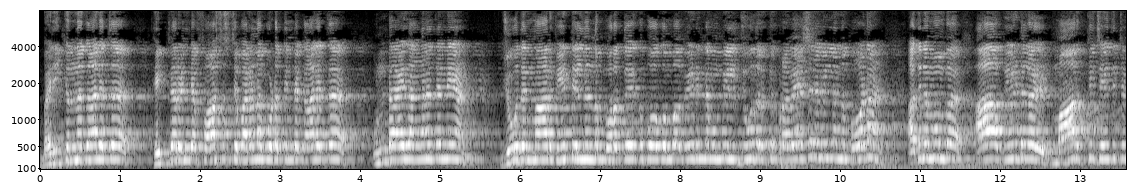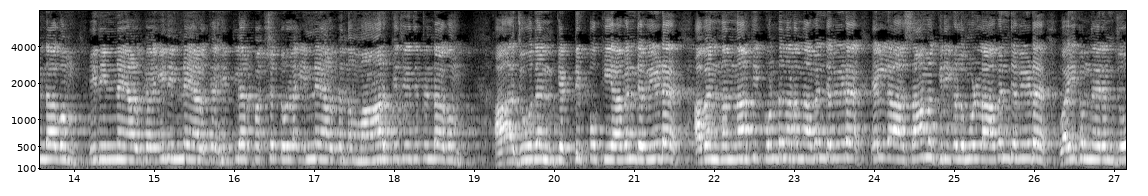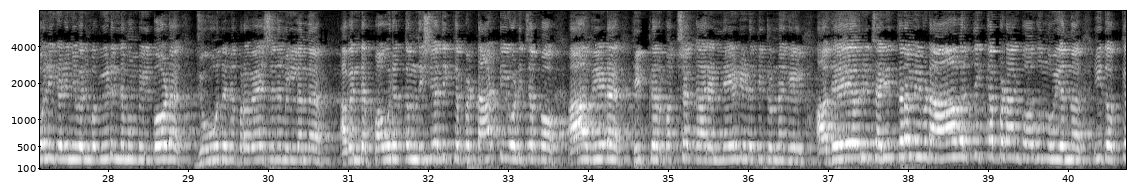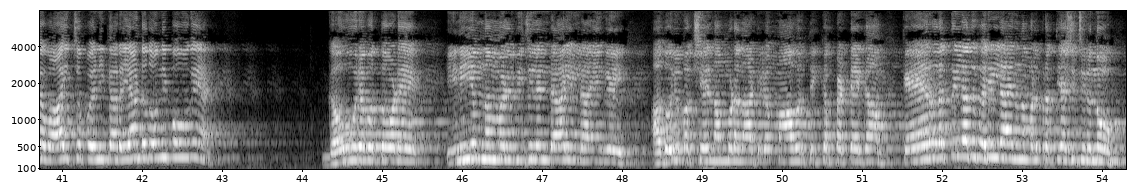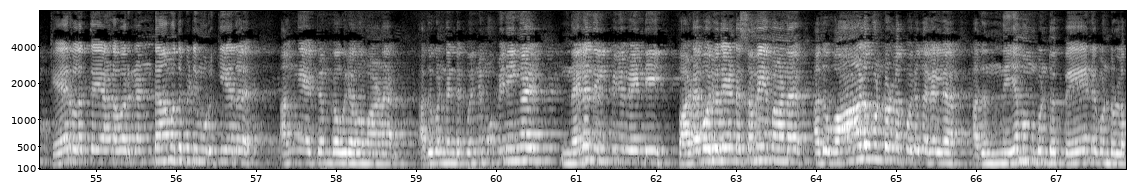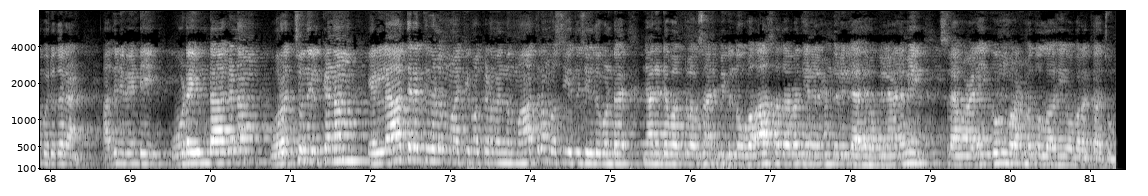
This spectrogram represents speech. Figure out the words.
ഭരിക്കുന്ന കാലത്ത് ഹിറ്റ്ലറിന്റെ ഫാസിസ്റ്റ് ഭരണകൂടത്തിന്റെ കാലത്ത് ഉണ്ടായത് അങ്ങനെ തന്നെയാണ്. ജൂതന്മാർ വീട്ടിൽ നിന്ന് പുറത്തേക്ക് പോകുമ്പോൾ വീടിന്റെ മുമ്പിൽ ജൂതർക്ക് പ്രവേശനമില്ലെന്ന് ബോർഡാണ്. അതിനു മുമ്പ് ആ വീടുകൾ മാർക്ക് ചെയ്തിട്ടുണ്ടാകും. ഇത് ഇന്നയാൾക്ക് ഇത് ഇന്നയാൾക്ക് ഹിറ്റ്ലർ പക്ഷത്തുള്ള ഇന്നയാൾക്കെന്ന് മാർക്ക് ചെയ്തിട്ടുണ്ടാകും. ആ ജൂതൻ കെട്ടിപ്പൊക്കി അവന്റെ വീട് അവൻ നന്നാക്കി കൊണ്ടു നടന്ന അവന്റെ വീട് എല്ലാ സാമഗ്രികളുമുള്ള അവന്റെ വീട്. വൈകുന്നേരം ജോലി കഴിഞ്ഞു വരുമ്പോൾ വീടിന്റെ മുമ്പിൽ ബോർഡ്. ജൂതന് പ്രവേശനമില്ലെന്ന് അവന്റെ പൗരത്വം നിഷേധിക്കപ്പെട്ട ആട്ടി ഓടിച്ചപ്പോ ആ വീട് ഹിറ്റ്ലർ പക്ഷക്കാരൻ നേടിയെടുത്തിട്ടുണ്ടെങ്കിൽ അതേ ഒരു ചരിത്രം ഇവിടെ ആവർത്തിക്കപ്പെടാൻ പോകുന്നു എന്ന് ഇതൊക്കെ വായിച്ചപ്പോ എനിക്ക് അറിയാണ്ട് തോന്നിപ്പോവുകയാണ്. ഗൗരവത്തോടെ ഇനിയും നമ്മൾ വിജിലന്റ് ആയില്ല എങ്കിൽ അതൊരു പക്ഷേ നമ്മുടെ നാട്ടിലും ആവർത്തിക്കപ്പെട്ടേക്കാം. കേരളത്തിൽ അത് വരില്ല എന്ന് നമ്മൾ പ്രത്യാശിച്ചിരുന്നു. കേരളത്തെയാണ് അവർ രണ്ടാമത് പിടിമുറുക്കിയത്. അങ്ങേയറ്റം ഗൗരവമാണ്. അതുകൊണ്ട് എന്റെ പൊന്നുമിനിങ്ങൾ നിലനിൽപ്പിനു വേണ്ടി പടപൊരുതേണ്ട സമയമാണ്. അത് വാളുകൊണ്ടുള്ള പൊരുതലല്ല അത് നിയമം കൊണ്ട് പേന കൊണ്ടുള്ള പൊരുതലാണ്. അതിനുവേണ്ടി കൂടെയുണ്ടാകണം ഉറച്ചു നിൽക്കണം എല്ലാ തിരക്കുകളും മാറ്റിവെക്കണമെന്ന് മാത്രം വസീത്ത് ചെയ്തുകൊണ്ട് ഞാൻ എന്റെ വാക്കുകൾ അവസാനിപ്പിക്കുന്നു. അസ്സലാമു അലൈക്കും വറഹ്മത്തുള്ളാഹി വബറകാതുഹു.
